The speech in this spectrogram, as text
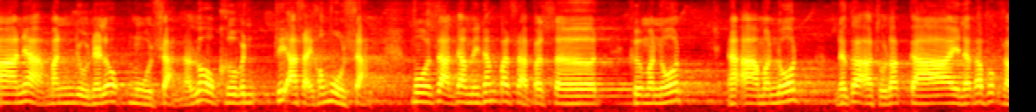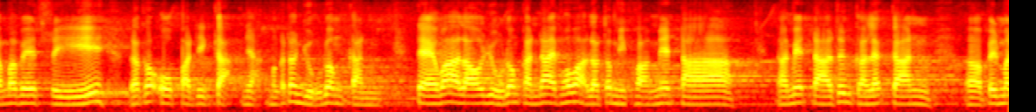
มาเนี่ยมันอยู่ในโลกหมู่สัตว์นะโลกคือเป็นที่อาศัยของหมู่สัตว์หมู่สัตว์จะมีทั้งประสาทประเสริฐ คือมนุษย์นะอามนุษย์ แล้วก็อสุรกาย แล้วก็พวกสัมภเวสี แล้วก็โอปปติกะเนี่ยมันก็ต้องอยู่ร่วมกัน แต่ว่าเราอยู่ร่วมกันได้ เพราะว่าเราต้องมีความเมตตาเมตตาซึ่งกันและกันเป็นม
